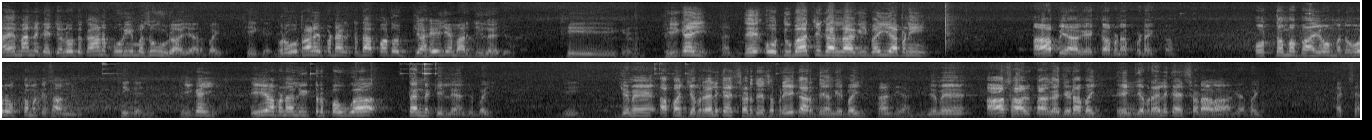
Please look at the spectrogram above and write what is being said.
ਐ ਮੰਨ ਕੇ ਚਲੋ ਦੁਕਾਨ ਪੂਰੀ ਮਸ਼ਹੂਰ ਆ ਯਾਰ ਬਾਈ। ਠੀਕ ਹੈ ਜੀ। ਗਰੋਥ ਵਾਲੇ ਪ੍ਰੋਡਕਟ ਤਾਂ ਆਪਾਂ ਤੋਂ ਜਹੇ ਜੇ ਮਰਜ਼ੀ ਲੈ ਜਾਓ। ਠੀਕ ਹੈ ਜੀ। ਠੀਕ ਹੈ ਜੀ? ਹਾਂਜੀ। ਤੇ ਉਸ ਤੋਂ ਬਾਅਦ ਚ ਗੱਲ ਆ ਗਈ ਬਾਈ ਆਪਣੀ ਆ ਪਿਆ ਗਿਆ ਇੱਕ ਆਪਣਾ ਪ੍ਰੋਡਕਟ ਉੱਤਮ ਬਾਇਓ ਮਨੋਰ ਉੱਤਮ ਕਿਸਾਨੀ। ਠੀਕ ਹੈ ਜੀ। ਠੀਕ ਹੈ ਜੀ? ਇਹ ਆਪਣਾ ਲੀਟਰ ਪਊਗਾ 3 ਕਿੱਲਿਆਂ ਚ ਬਾਈ। ਜੀ। ਜਿਵੇਂ ਆਪਾਂ ਜਬਰੈਲਿਕ ਐਸਿਡ ਦੇ ਸਪਰੇਅ ਕਰ ਦਿਆਂਗੇ ਬਾਈ। ਹਾਂਜੀ ਹਾਂਜੀ। ਜਿਵੇਂ ਆਹ ਸਾਲਟ ਆ ਗਿਆ ਜਿਹੜਾ ਬਾਈ ਇਹ ਜਬਰੈਲਿਕ ਐਸਿਡ ਵਾਲਾ ਆ ਗਿਆ ਬਾਈ। ਅੱਛਾ।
